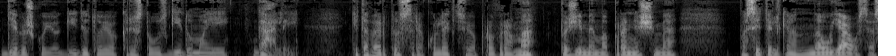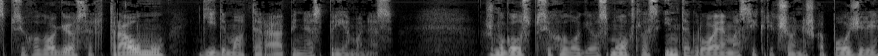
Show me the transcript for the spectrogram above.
dieviškojo gydytojo Kristaus gydomajai galiai. Kita vertus, rekolekcijų programa pažymima pranešime pasitelkia naujausias psichologijos ir traumų gydimo terapinės priemonės. Žmogaus psichologijos mokslas integruojamas į krikščionišką požiūrį,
